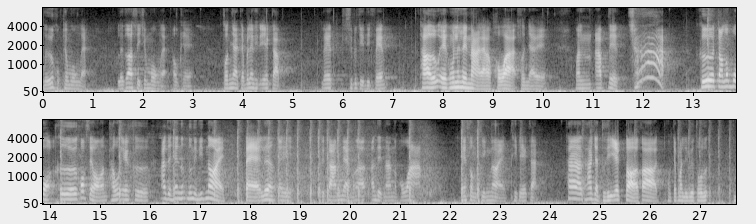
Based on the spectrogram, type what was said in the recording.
หรือหกชั่วโมงแหละ หรือก็สี่ชั่วโมงแหละโอเค ส่วนใหญ่จะไปเล่นทีเอกับเล่นซิปิติดีเฟนถ้าลูกเอกไม่ได้เล่นนานแล้วครับเพราะว่าส่วนใหญ่มันอัปเดตช้าคือจอมตำบวกคือข้อเสียของทาวเอคืออัปเดตให้นุ่นนิดหน่อย แต่เรื่องไอกิจกรรมเนี่ยมันอัปเดตนานเพราะว่าในสมจริงหน่อยทีเด็กอะ ถ้าถ้าจะดูทีเอกต่อก็ผมจะมารีวิวตัวไบ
